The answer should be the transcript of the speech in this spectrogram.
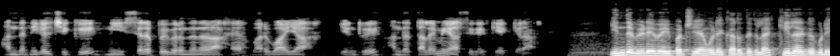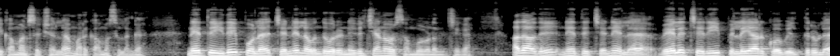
அந்த நிகழ்ச்சிக்கு நீ சிறப்பு விருந்தினராக வருவாயா? என்று அந்த தலைமை ஆசிரியர் கேட்கிறார். இந்த வீடியோவை பற்றிய உங்களுடைய கருத்துக்களை கீழே இருக்கக்கூடிய கமெண்ட் செக்ஷனில் மறக்காமல் சொல்லுங்கள் நேற்று இதே போல் சென்னையில் வந்து ஒரு நெகிழ்ச்சியான ஒரு சம்பவம் நடந்துச்சுங்க. அதாவது நேற்று சென்னையில் வேளச்சேரி பிள்ளையார் கோவில் தெருவில்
